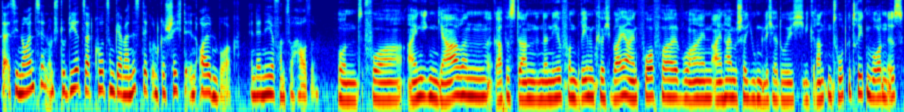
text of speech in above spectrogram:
Da ist sie 19 und studiert seit kurzem Germanistik und Geschichte in Oldenburg, in der Nähe von zu Hause. Und vor einigen Jahren gab es dann in der Nähe von Bremen-Kirchweiher einen Vorfall, wo ein einheimischer Jugendlicher durch Migranten totgetreten worden ist.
